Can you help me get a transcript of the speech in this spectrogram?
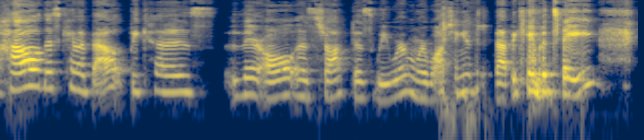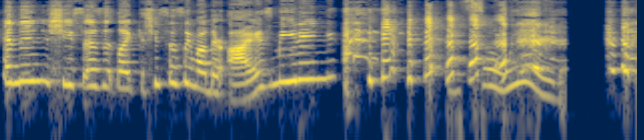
how this came about because they're all as shocked as we were when we are watching it. that That became a date, and then she says it like she says something about their eyes meeting. It's so weird.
